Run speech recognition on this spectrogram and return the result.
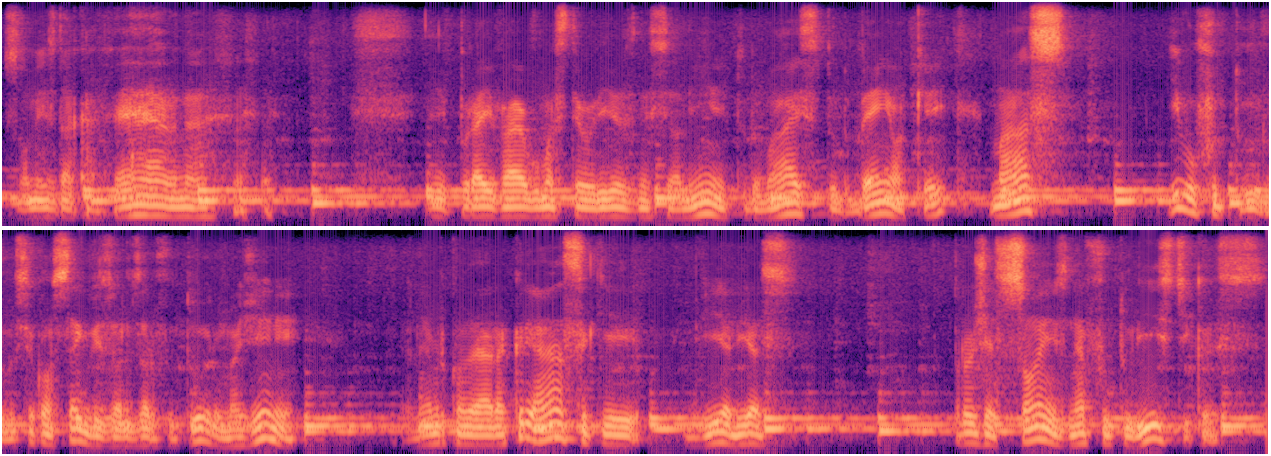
os homens da caverna, e por aí vai algumas teorias nessa linha e tudo mais, tudo bem, ok. Mas e o futuro? Você consegue visualizar o futuro? Imagine. Eu lembro quando eu era criança que via ali as projeções né, futurísticas,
